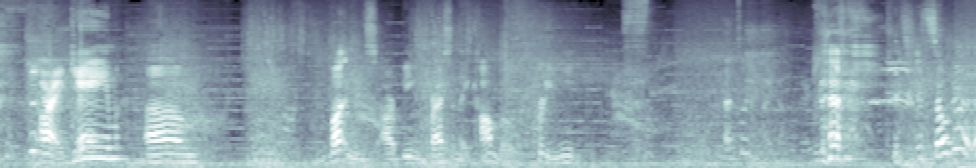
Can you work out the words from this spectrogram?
Alright, game. Um, buttons are being pressed and they combo. Pretty neat. That's like my number. it's, it's so good.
